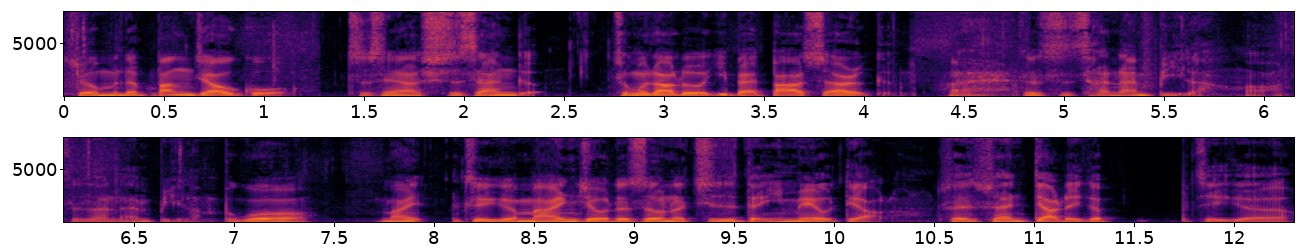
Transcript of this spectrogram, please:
所以我们的邦交国只剩下十三个，中国大陆有一百八十二个。哎，这是很难比了啊，这是很难比了。不过马这个马英九的时候呢，其实等于没有掉了，所以虽然掉了一个这个，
